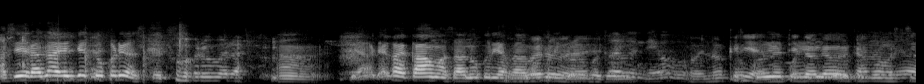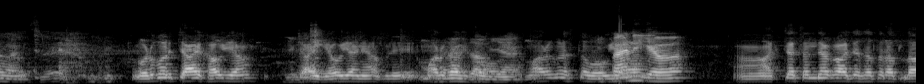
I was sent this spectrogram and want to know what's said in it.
असे राजा यांचे तुकडे असतात. बरोबर आहे. हा एवढे काय काम असा नोकरी असा नोकरी बरोबर आहे. करू पडतो. होय, नोकरी आहे ना ती दोघांवर कामावरची माणसं गडभर चाय खाऊया. चाय घेऊया आणि आपले मार्गस्थ मार्गस्थ पाणी व्हावूया घ्यावा अं, आजच्या संध्याकाळच्या सत्रातला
